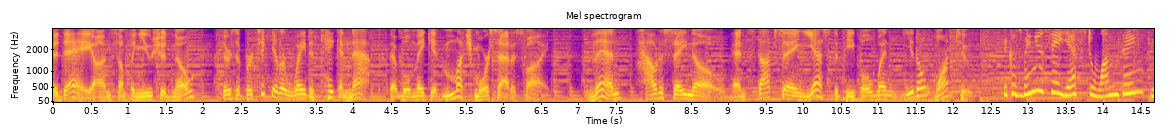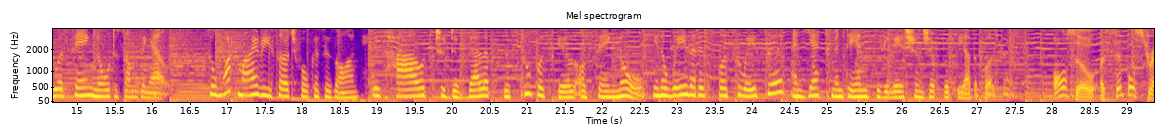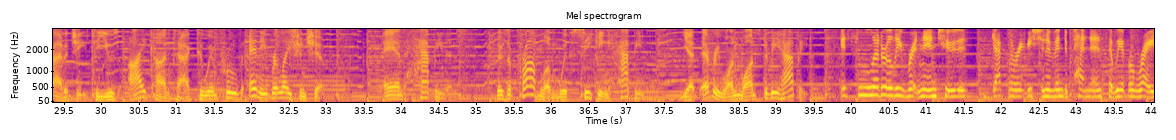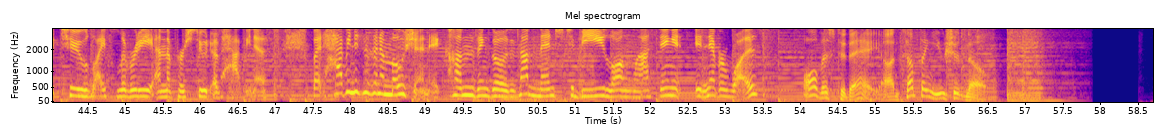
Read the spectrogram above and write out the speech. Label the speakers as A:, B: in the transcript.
A: Today, on Something You Should Know, there's a particular way to take a nap that will make it much more satisfying. Then, how to say no and stop saying yes to people when you don't want to.
B: Because when you say yes to one thing, you are saying no to something else. So, what my research focuses on is how to develop the super skill of saying no in a way that is persuasive and yet maintains the relationship with the other person.
A: Also, a simple strategy to use eye contact to improve any relationship. And happiness. There's a problem with seeking happiness, yet everyone wants to be happy.
C: It's literally written into the Declaration of Independence that we have a right to life, liberty, and the pursuit of happiness. But happiness is an emotion, it comes and goes. It's not meant to be long lasting, it, it never was.
A: All this today on Something You Should Know.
